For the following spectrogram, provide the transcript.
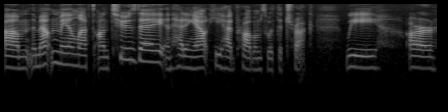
Um, the mountain man left on Tuesday and heading out he had problems with the truck. We are,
